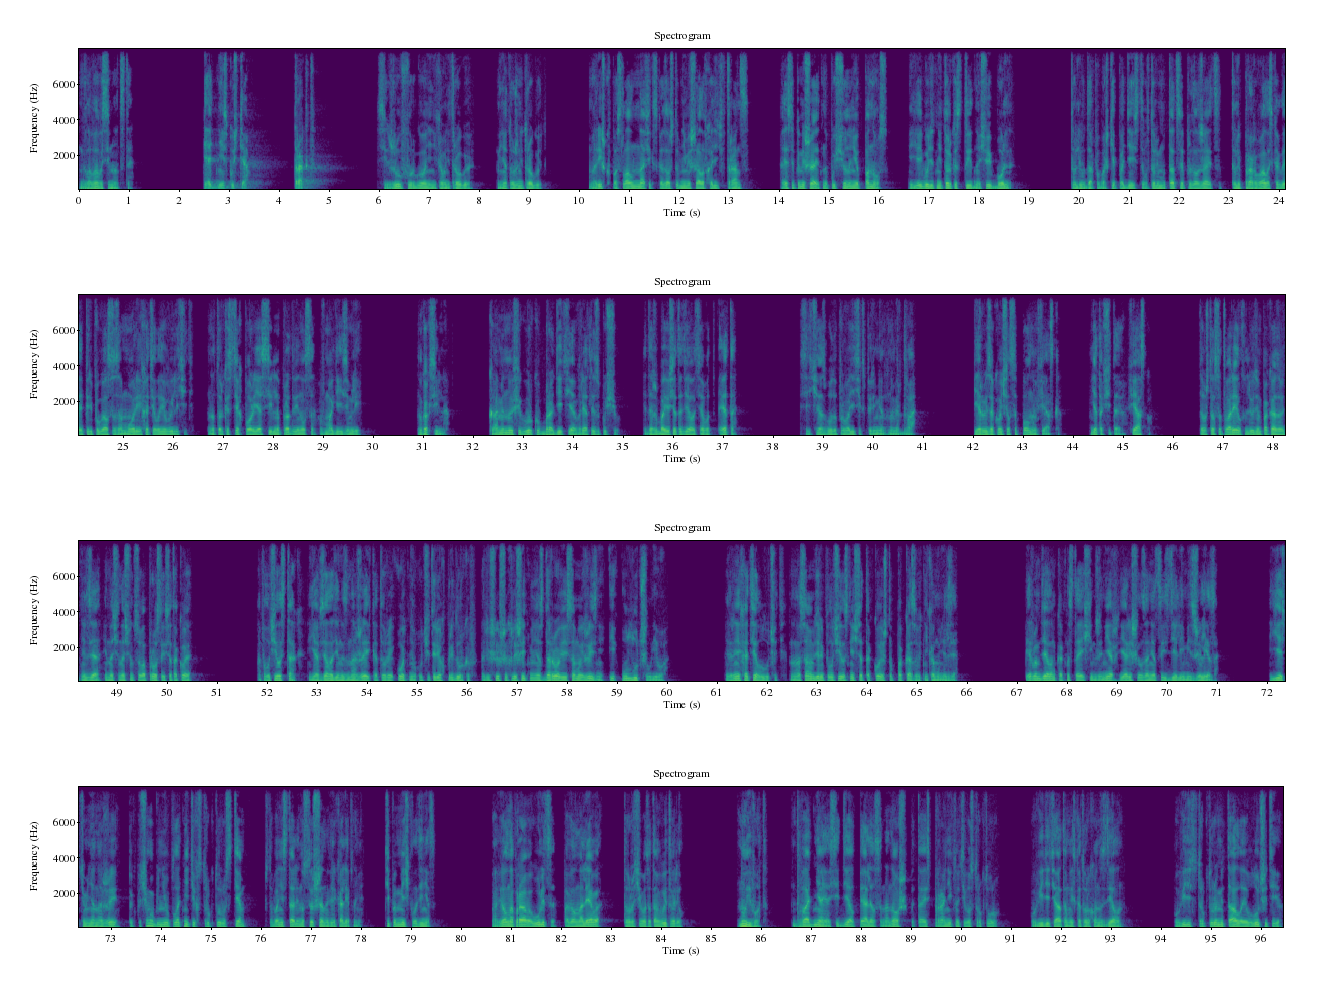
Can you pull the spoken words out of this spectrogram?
Глава 18. Пять дней спустя. Тракт. Сижу в фургоне, никого не трогаю. Меня тоже не трогают. Маришку послал нафиг, сказал, чтобы не мешало входить в транс. А если помешает, напущу на нее понос. И ей будет не только стыдно, еще и больно. То ли удар по башке подействовал, то ли мутация продолжается, то ли прорвалась, когда я перепугался за море и хотел ее вылечить. Но только с тех пор я сильно продвинулся в магии Земли. Ну как сильно? Каменную фигурку бродить я вряд ли запущу. И даже боюсь это делать, а вот это... Сейчас буду проводить эксперимент номер два. Первый закончился полным фиаско. Я так считаю, фиаско. То, что сотворил, людям показывать нельзя, иначе начнутся вопросы и все такое. А получилось так. Я взял один из ножей, который отнял у четырех придурков, решивших лишить меня здоровья и самой жизни, и улучшил его. Вернее, хотел улучшить, но на самом деле получилось нечто такое, что показывать никому нельзя. Первым делом, как настоящий инженер, я решил заняться изделиями из железа. Есть у меня ножи, так почему бы не уплотнить их структуру с тем, чтобы они стали ну совершенно великолепными, типа меч-кладенец. Повел направо, улица, повел налево, тоже чего-то там вытворил. Ну и вот. Два дня я сидел, пялился на нож, пытаясь проникнуть его структуру увидеть атомы, из которых он сделан, увидеть структуру металла и улучшить ее.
